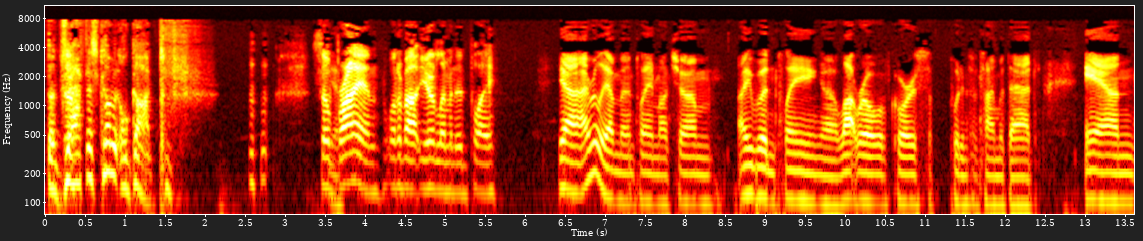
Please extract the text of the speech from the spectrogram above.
The draft is coming! Oh god! So Yeah. Brian, what about your limited play? Yeah, I really haven't been playing much. Um, I've been playing uh, LOTRO, of course, put in some time with that, and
